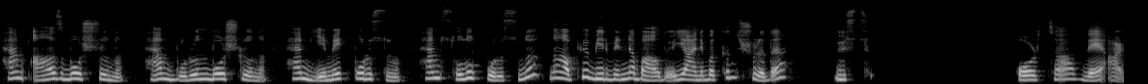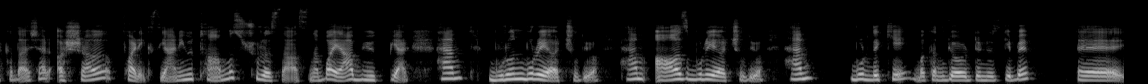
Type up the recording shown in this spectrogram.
hem ağız boşluğunu hem burun boşluğunu hem yemek borusunu hem soluk borusunu ne yapıyor? Birbirine bağlıyor. Yani bakın şurada üst orta ve arkadaşlar aşağı pharynx yani yutağımız şurası aslında bayağı büyük bir yer. Hem burun buraya açılıyor hem ağız buraya açılıyor hem buradaki bakın gördüğünüz gibi e,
